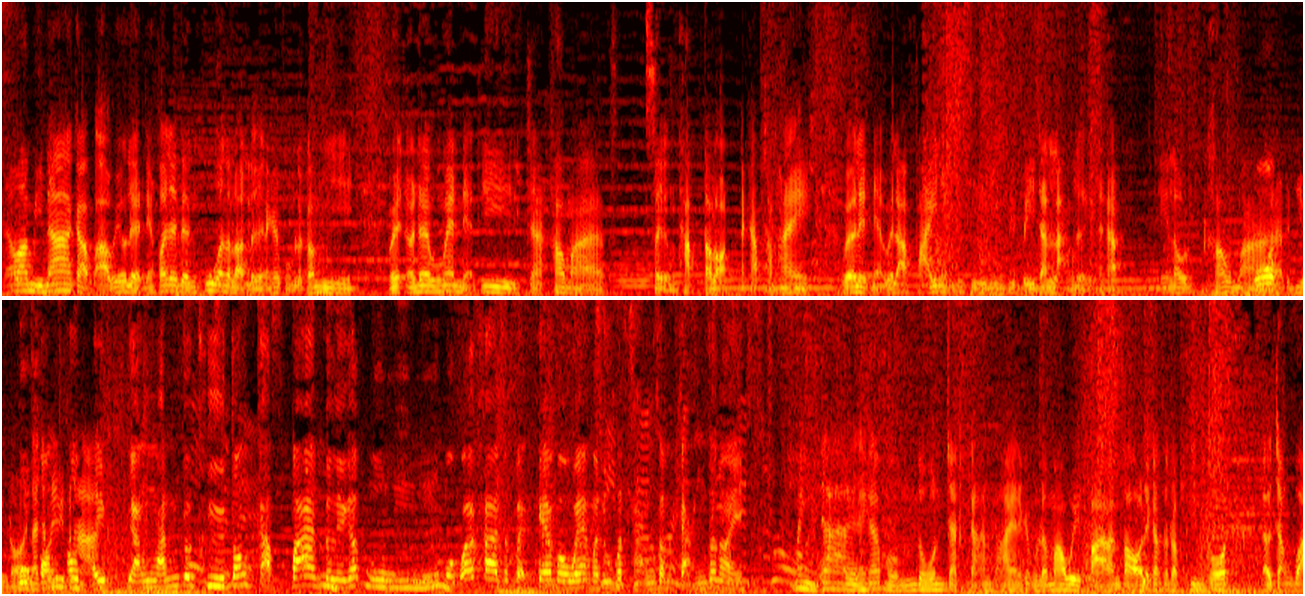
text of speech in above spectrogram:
แล้วว่ามีหน้ากับอ่าเวลเลตเนี่ยเขาจะเดินคู่กันตลอดเลยนะครับผมแล้วก็มีเวลเดอร์วูแมนเนี่ยที่จะเข้ามา เสริมทัพตลอดนะครับทำให้เวลเลตเนี่ยเวลาไฟท์เนี่ยก็คือยิงฟรีๆด้านหลังเลยนะครับนี่เราเข้ามาโอ้เป็นที่เรียบร้อยบุกน่าขจะองไม่มีเข้าปัญหาไปอย่างนั้นก็คือต้องกลับบ้านไปเลยครับโอ้โหบอกว่าข้าจะแบบแค่มาแวะมาดูพระถังซัมจั๋งซะหน่อย ไม่ได้นะครับผมโดนจัดการไปนะครับผมแล้วมาเวทป่ากันต่อเลยครับสำหรับทีมโค้ดแล้วจังหวะ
